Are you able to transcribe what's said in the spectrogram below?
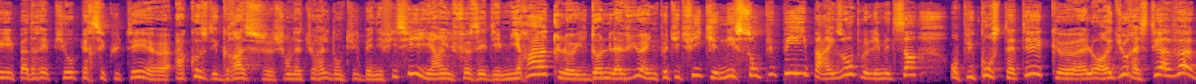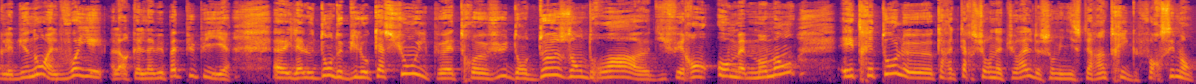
Oui, Padre Pio persécuté euh, à cause des grâces surnaturelles dont il bénéficie. Hein. Il faisait des miracles, il donne la vue à une petite fille qui est née sans pupille. Par exemple, les médecins ont pu constater qu'elle aurait dû rester aveugle. Eh bien non, elle voyait alors qu'elle n'avait pas de pupille. Euh, il a le don de bilocation, il peut être vu dans deux endroits euh, différents au même moment. Et très tôt, le caractère surnaturel de son ministère intrigue, forcément.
